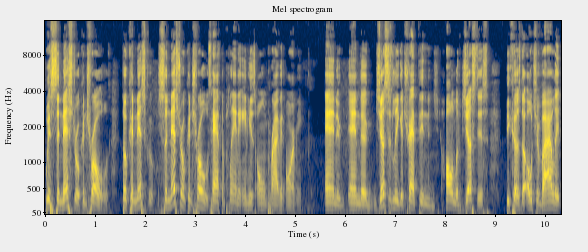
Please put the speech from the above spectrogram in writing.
with Sinestro controls. So Sinestro, controls half the planet in his own private army, and and the Justice League are trapped in the Hall of Justice because the ultraviolet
